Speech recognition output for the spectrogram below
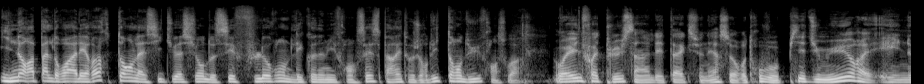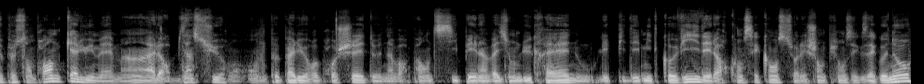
il n'aura pas le droit à l'erreur tant la situation de ces fleurons de l'économie française paraît aujourd'hui tendue, François. Oui, une fois de plus, hein, l'État actionnaire se retrouve au pied du mur et il ne peut s'en prendre qu'à lui-même. Hein. Alors bien sûr, on, on, ne peut pas lui reprocher de n'avoir pas anticipé l'invasion de l'Ukraine ou l'épidémie de Covid et leurs conséquences sur les champions hexagonaux.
